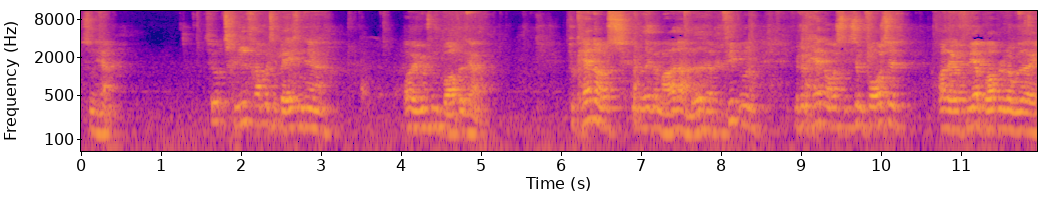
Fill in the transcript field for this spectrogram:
Sådan her. Så vil du trille frem og tilbage sådan her og øve sådan en boble her. Du kan også, jeg ved ikke hvor meget der er med her på filmen, men du kan også ligesom fortsætte og lave flere bobler ud af.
